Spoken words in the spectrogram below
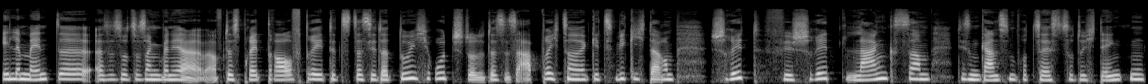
Elemente, also sozusagen, wenn ihr auf das Brett drauf tretet, dass ihr da durchrutscht oder dass es abbricht, sondern da geht es wirklich darum, Schritt für Schritt langsam diesen ganzen Prozess zu durchdenken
